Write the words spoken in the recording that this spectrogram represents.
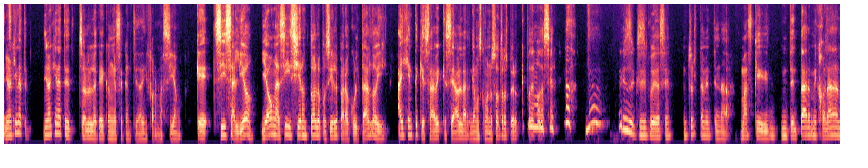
Imagínate, imagínate solo lo que hay con esa cantidad de información que sí salió y aún así hicieron todo lo posible para ocultarlo y hay gente que sabe que se habla, digamos, como nosotros, pero ¿qué podemos hacer? Nada. No, Eso que sí puede hacer. Absolutamente nada, más que intentar mejorar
